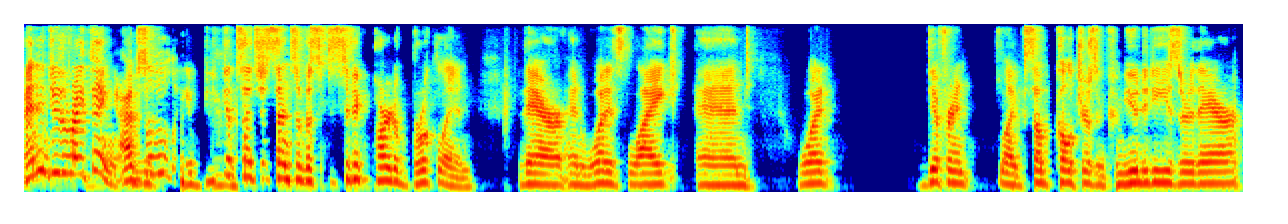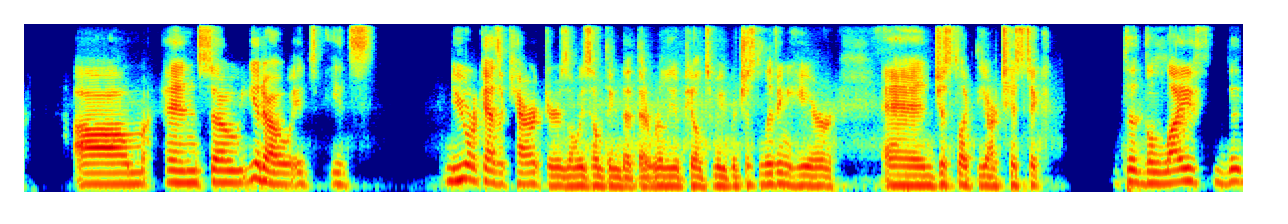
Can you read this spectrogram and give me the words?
And then do the right thing. Absolutely, you get such a sense of a specific part of Brooklyn there and what it's like and what different like subcultures and communities are there um and so you know it's it's new york as a character is always something that that really appealed to me but just living here and just like the artistic the the life the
